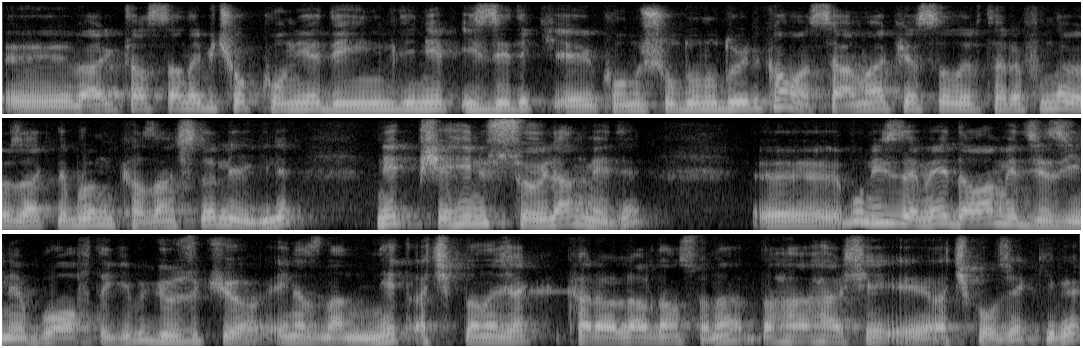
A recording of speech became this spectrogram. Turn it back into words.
E, vergi taslağında birçok konuya değinildiğini hep izledik, e, konuşulduğunu duyduk ama sermaye piyasaları tarafında ve özellikle buranın kazançlarıyla ilgili net bir şey henüz söylenmedi. Ee, Bunu izlemeye devam edeceğiz yine bu hafta gibi gözüküyor. En azından net açıklanacak kararlardan sonra daha her şey e, açık olacak gibi.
